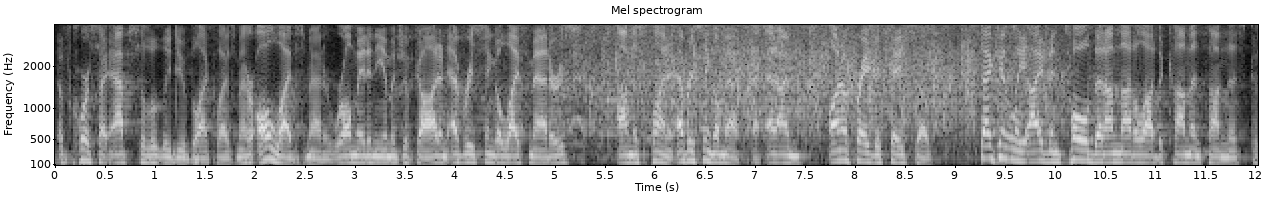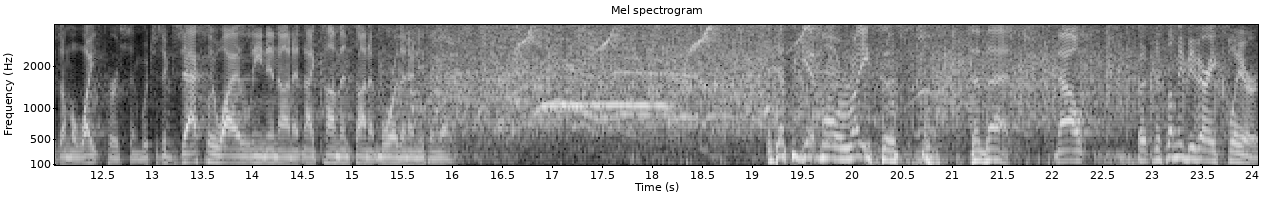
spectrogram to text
of course i absolutely do black lives matter. All lives matter. We're all made in the image of god and every single life matters on this planet. Every single man. And i'm unafraid to say so Secondly, I've been told that I'm not allowed to comment on this because I'm a white person, which is exactly why I lean in on it and I comment on it more than anything else. It doesn't get more racist than that. Now, but just let me be very clear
